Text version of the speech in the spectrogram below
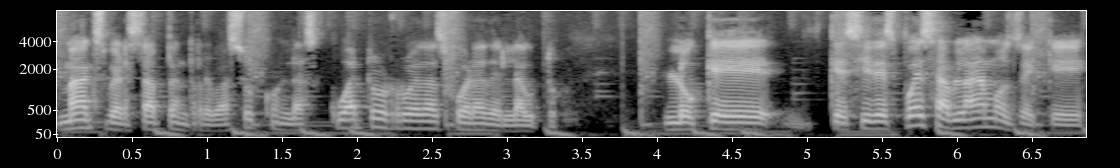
Max Verstappen rebasó con las cuatro ruedas fuera del auto. Lo que, que si después hablamos de que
